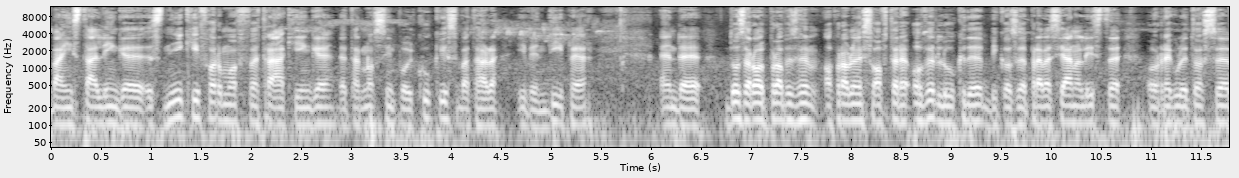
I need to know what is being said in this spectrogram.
by installing a sneaky form of tracking that are not simple cookies but are even deeper and uh, those are all problem, problems often overlooked because uh, privacy analysts or regulators uh,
